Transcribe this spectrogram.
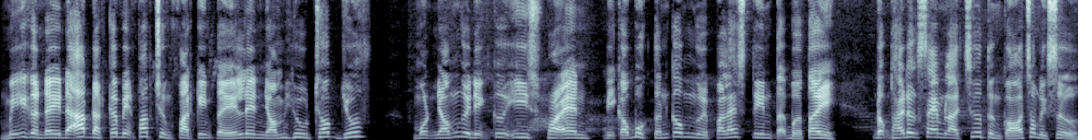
Mỹ gần đây đã áp đặt các biện pháp trừng phạt kinh tế lên nhóm Hilltop Youth, một nhóm người định cư Israel bị cáo buộc tấn công người Palestine tại bờ Tây, động thái được xem là chưa từng có trong lịch sử.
